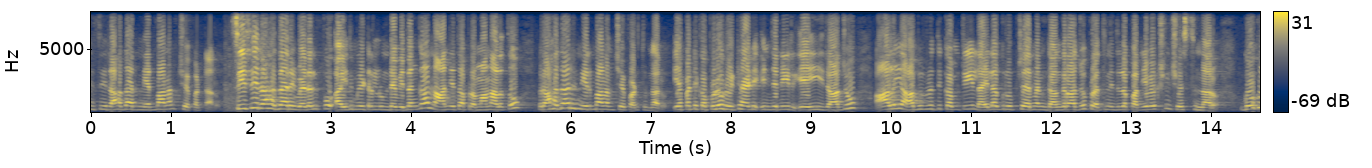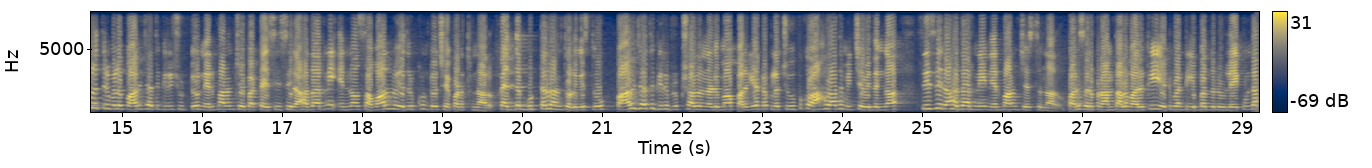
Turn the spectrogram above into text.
సీసీ రహదారి నిర్మాణం చేపట్టారు. సీసీ రహదారి వెడల్పు ఐదు మీటర్లు ఉండే విధంగా నాణ్యత ప్రమాణాలతో రహదారి నిర్మాణం చేపడుతున్నారు. ఎప్పటికప్పుడు రిటైర్డ్ ఇంజనీర్ ఏఈ రాజు ఆలయ అభివృద్ధి committee Laila group chairman Gangaraju ప్రతినిధుల పర్యవేక్షణ చేస్తున్నారు. గోకుల తిరుమల పారిజాతగిరి చుట్టూ నిర్మాణం చేపట్టే సీసీ రహదారిని ఎన్నో సవాళ్ళు ఎదుర్కొంటూ చేపడుతున్నారు. పెద్ద గుట్టలను తొలగిస్తూ పారిజాతగిరి వృక్షాల నడుమ పర్యాటకుల చూపుకు ఆహ్లాదం ఇచ్చే విధంగా సీసీ రహదారిని నిర్మాణం చేస్తున్నారు. పరిసర ప్రాంతాల వారికి ఎటువంటి ఇబ్బందులు లేకుండా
